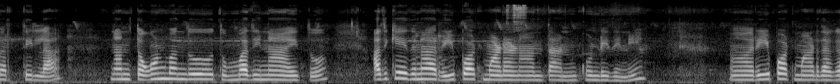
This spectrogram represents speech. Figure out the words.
ಬರ್ತಿಲ್ಲ. ನಾನು ತೊಗೊಂಡು ಬಂದು ತುಂಬ ದಿನ ಆಯಿತು. ಅದಕ್ಕೆ ಇದನ್ನು ರೀಪಾಟ್ ಮಾಡೋಣ ಅಂತ ಅಂದ್ಕೊಂಡಿದ್ದೀನಿ ರೀಪಾಟ್ ಮಾಡಿದಾಗ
